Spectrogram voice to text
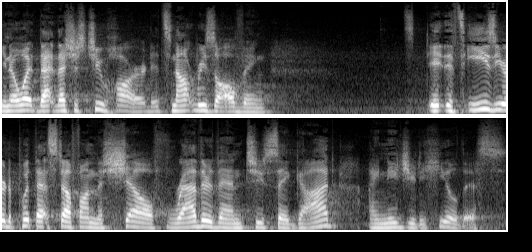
You know what? That, that's just too hard. It's not resolving. It, it's easier to put that stuff on the shelf rather than to say, God, I need you to heal this.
